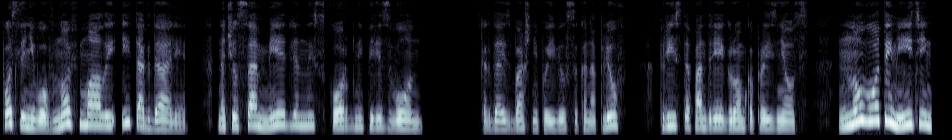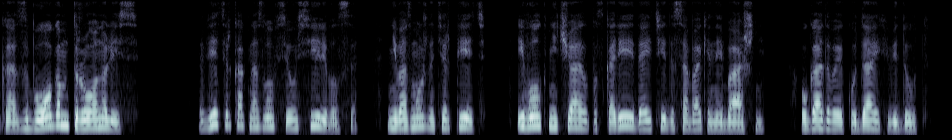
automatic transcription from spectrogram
После него вновь малый и так далее. Начался медленный скорбный перезвон. Когда из башни появился Коноплев, пристав Андрей громко произнес «Ну вот и Митенька, с Богом тронулись!» Ветер, как назло, все усиливался, невозможно терпеть, и волк не чаял поскорее дойти до собакиной башни, угадывая, куда их ведут.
